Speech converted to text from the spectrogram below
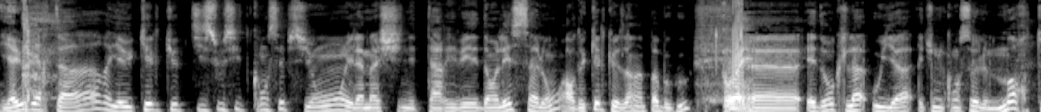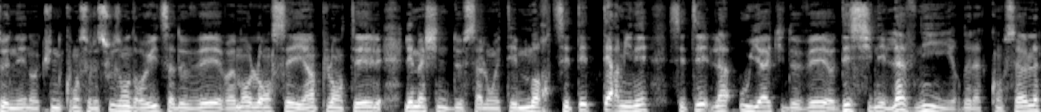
il y a eu des retards, il y a eu quelques petits soucis de conception et la machine est arrivée dans les salons, alors de quelques-uns, hein, pas beaucoup. Ouais. Euh, et donc là, Ouya est une console mortenée, donc une console sous Android, ça devait vraiment lancer et implanter. Les machines de salon étaient mortes, c'était terminé. C'était la Ouya qui devait euh, dessiner l'avenir de la console.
